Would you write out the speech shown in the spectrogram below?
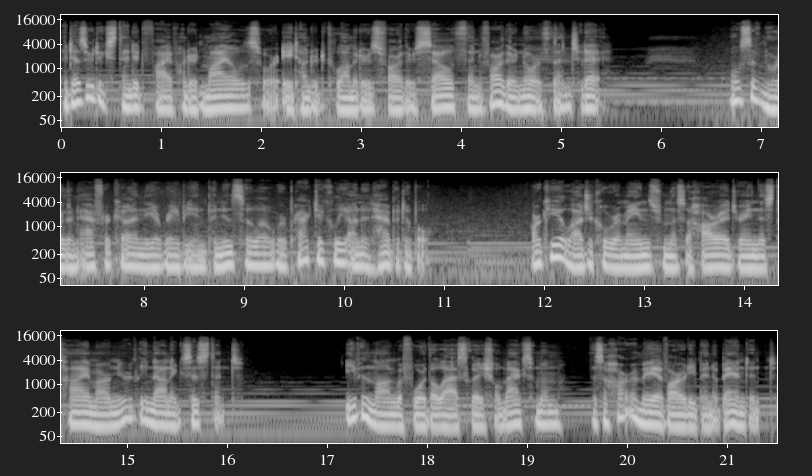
The desert extended 500 miles or 800 kilometers farther south and farther north than today. Most of northern Africa and the Arabian Peninsula were practically uninhabitable. Archaeological remains from the Sahara during this time are nearly non existent. Even long before the last glacial maximum, the Sahara may have already been abandoned.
